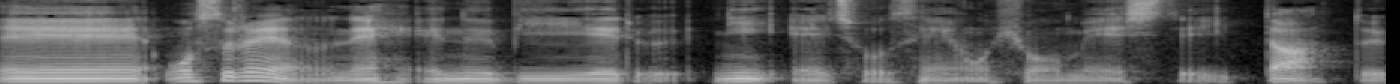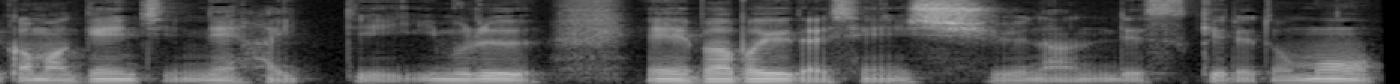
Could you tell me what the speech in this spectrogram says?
えーオーストラリアのね、NBL に、えー挑戦を表明していたというか、まあ、現地にね、入っている、えー、馬場雄大選手なんですけれども、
